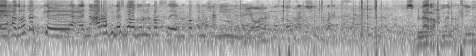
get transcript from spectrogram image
حضرتك آه، نعرف الناس بقى دور نقابة نقابة المحامين معلش واحد بس. بسم الله الرحمن الرحيم.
